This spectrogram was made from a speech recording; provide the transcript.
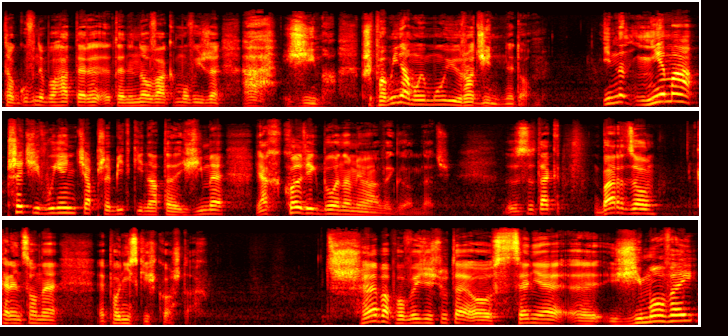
to główny bohater, ten Nowak, mówi, że a, zima, przypomina mój, mój rodzinny dom. I nie ma przeciwujęcia przebitki na tę zimę, jakkolwiek by ona miała wyglądać. To jest tak bardzo kręcone po niskich kosztach. Trzeba powiedzieć tutaj o scenie e, zimowej,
